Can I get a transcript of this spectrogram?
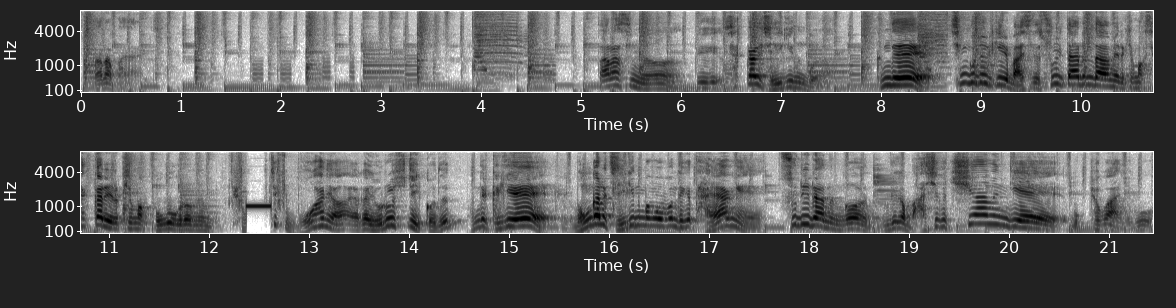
따라봐야 알지. 따랐으면 이 색깔 즐기는 거야. 근데 친구들끼리 마실 때 술 따른 다음에 이렇게 막 색깔 이렇게 막 보고 그러면 특히 뭐 하냐? 약간 이럴 수도 있거든. 근데 그게 뭔가를 즐기는 방법은 되게 다양해. 술이라는 건 우리가 마시고 취하는 게 목표가 아니고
